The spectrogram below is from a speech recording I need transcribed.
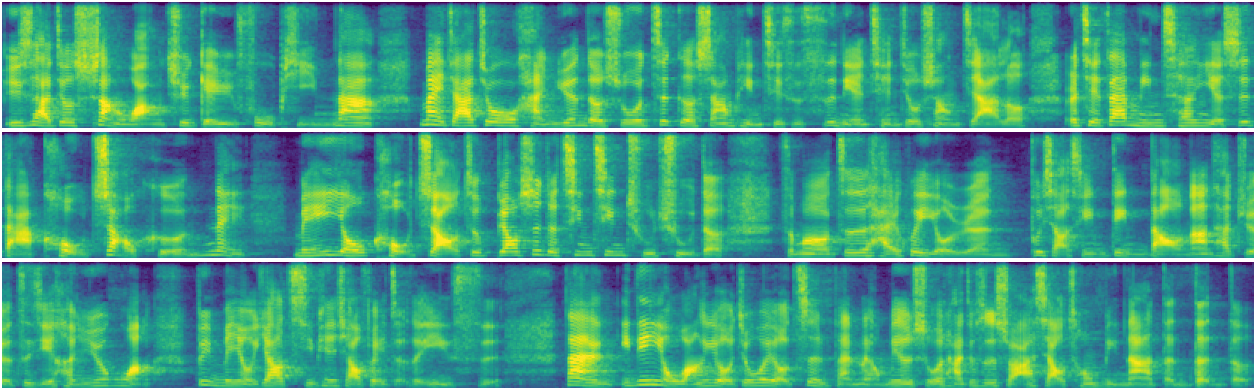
于是他就上网去给予复评。那卖家就喊冤的说，这个商品其实四年前就上架了，而且在名称也是打口罩盒内。没有口罩，就标示得清清楚楚的，怎么就是还会有人不小心订到？那他觉得自己很冤枉，并没有要欺骗消费者的意思。但一定有网友就会有正反两面说他就是耍小聪明啊等等的。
